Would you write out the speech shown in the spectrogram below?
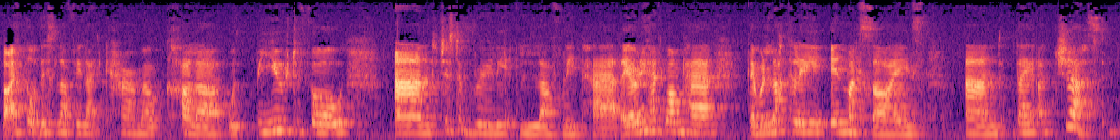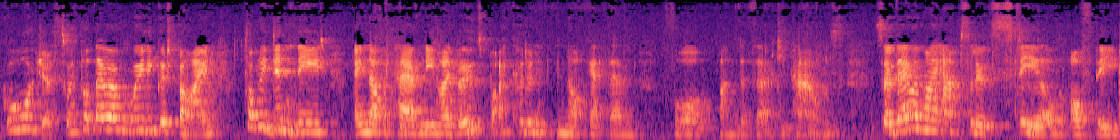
but I thought this lovely like caramel colour was beautiful and just a really lovely pair. They only had one pair, they were luckily in my size and they are just gorgeous. So I thought they were a really good find. Probably didn't need another pair of knee-high boots, but I couldn't not get them for under 30 pounds. So they were my absolute steal of the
